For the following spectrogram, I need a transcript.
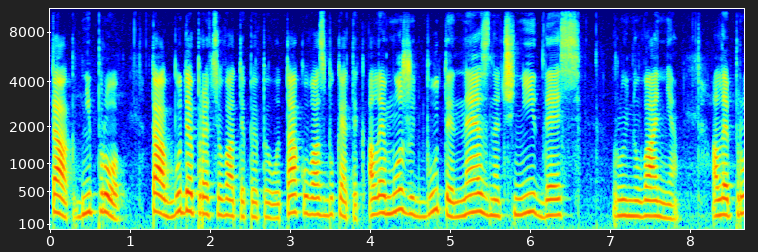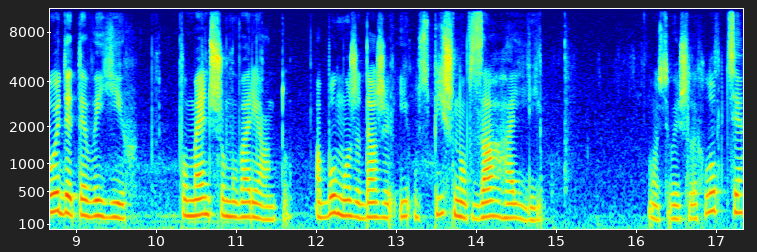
Так, Дніпро. Так, буде працювати ППО. Так, у вас букетик, але можуть бути незначні десь руйнування. Але пройдете ви їх по меншому варіанту. Або, може, навіть і успішно взагалі. Ось вийшли хлопці.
